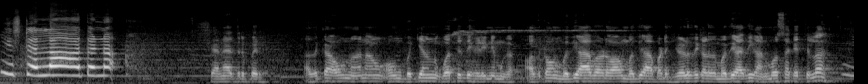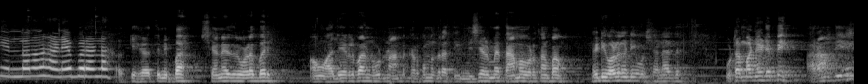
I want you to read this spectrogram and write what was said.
ಇಷ್ಟೆಲ್ಲ ಆತಣ್ಣ. ಚೆನ್ನಾದ್ರೆ ಬರ್ರಿ. ಅದಕ್ಕೆ ಅವನು ನಾವು ಅವ್ನ ಬಗ್ಗೆ ನನಗೆ ಗೊತ್ತಿದ್ದೆ ಹೇಳಿ ನಿಮ್ಗೆ. ಅದಕ್ಕೆ ಅವ್ನು ಮದುವೆ ಆಗಬೇಡ ಅವ್ನು ಮದುವೆ ಆಗಬೇಡ ಹೇಳಿದೆ ಕಳೆದ ಮದುವೆ ಅದೀಗ ಅನುಭವಿಸಕತ್ತಿಲ್ಲ ಎಲ್ಲ ನಾನು ಹಣೆ ಬರೋಣ. ಅದಕ್ಕೆ ಹೇಳ್ತೀನಿ ಬಾ ಶಾನ್ಯಾದ್ರಿ ಒಳಗೆ ಬರ್ರಿ. ಅವ್ನು ಅಲ್ಲಿ ಇರಲಿ ಬಾ ನೋಡಿ ನಾನು ಕರ್ಕೊಂಬಂದ್ರ ಆತಿ ಮಿಷಲ್ ಮೇಲೆ ತಾಮ ಬರ್ತಾನೆ ಬಾ. ನಡಿ ಒಳಗೆ ನಡಿ ಶಾನ್ಯಾದ್ರಿ ಊಟ ಮಾಡಿ ನಡಿಯಪ್ಪಿ ಆರಾಮದೀನಿ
